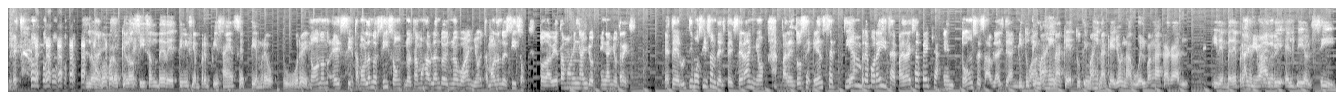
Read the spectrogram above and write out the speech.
Loco, pero es que los seasons de Destiny siempre empiezan en septiembre, octubre. No, no, no, es, estamos hablando de season, no estamos hablando del nuevo año, estamos hablando de season. Todavía estamos en año, en año 3. Este es el último season del tercer año, para entonces en septiembre por ahí, para esa fecha, entonces hablar de año Y tú te 4. imaginas que, tú te imaginas que ellos la vuelvan a cagar y de en vez de Ay, presentar el, el DLC,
